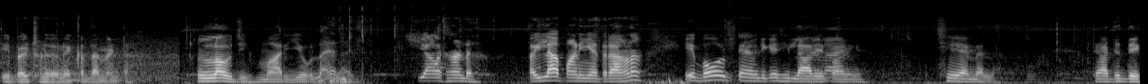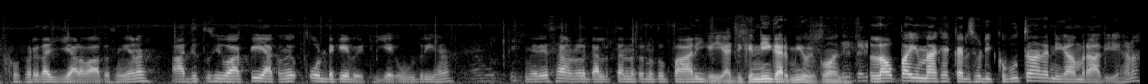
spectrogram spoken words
ਤੇ ਬੈਠਣ ਦੇ ਉਹਨੂੰ ਇੱਕ ਅੱਧਾ ਮਿੰਟ। ਲਓ ਜੀ ਮਾਰੀਓ ਲੈ ਲੈ। ਚਾਲ ਖੰਡ, ਪਹਿਲਾ ਪਾਣੀ ਹੈ ਤੇਰਾ, ਹਨਾ? ਇਹ ਬਹੁਤ ਟਾਈਮ ਦੀ ਕਿ ਅਸੀਂ ਲਾ ਦੇ ਪਾਣੀ। 6 ml ਤੇ ਅੱਜ ਦੇਖੋ ਫਿਰ ਇਹਦਾ ਜਲਵਾ ਤੁਸੀਂ, ਹਨਾ? ਅੱਜ ਤੁਸੀਂ ਵਾਕਈ ਆਖੋਗੇ ਉੱਡ ਕੇ ਬੈਠੀ ਹੈ ਕਬੂਤਰੀ, ਹਨਾ? ਮੇਰੇ ਹਿਸਾਬ ਨਾਲ ਗੱਲ ਤਿੰਨ ਤਿੰਨ ਤੋਂ ਪਾਰ ਹੀ ਗਈ ਅੱਜ, ਕਿੰਨੀ ਗਰਮੀ ਹੋਈ ਭਾਂ ਦੀ। ਲਓ ਭਾਈ, ਮੈਂ ਕਿਹਾ ਕਰੀ ਤੁਹਾਡੀ ਕਬੂਤਰਾਂ ਤੇ ਨਿਗਾਹ ਮਰਾ ਦਈਏ, ਹਨਾ?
